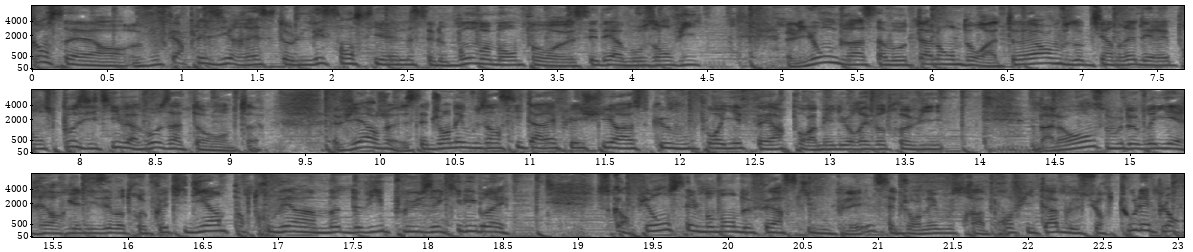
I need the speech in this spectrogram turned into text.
Cancer, vous faire plaisir reste l'essentiel. C'est le bon moment pour euh, céder à vos envies. Lion, grâce à vos talents d'orateur, vous obtiendrez des réponses positives à vos attentes. Vierge, cette journée vous incite à réfléchir à ce que vous pourriez faire pour améliorer votre vie. Balance, vous devriez réorganiser votre quotidien pour trouver un mode de vie plus équilibré. Scorpion, c'est le moment de faire ce qui vous plaît. Cette journée vous sera profitable sur tous les plans.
